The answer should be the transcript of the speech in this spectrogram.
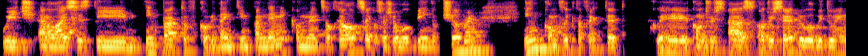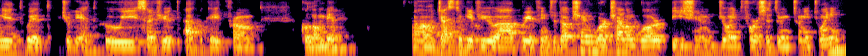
which analyzes the impact of COVID-19 pandemic on mental health, psychosocial well-being of children in conflict-affected uh, countries. As Audrey said, we will be doing it with Juliette, who is a youth advocate from Colombia. Uh, just to give you a brief introduction, War Child World Vision joined forces during 2020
